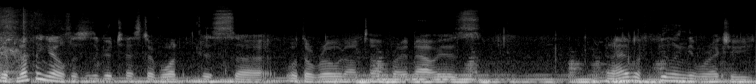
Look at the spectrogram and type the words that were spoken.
If nothing else, this is a good test of what this, uh, what the road on top right now is. And I have a feeling that we're actually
